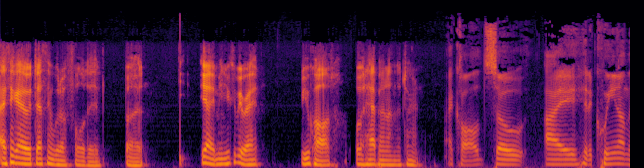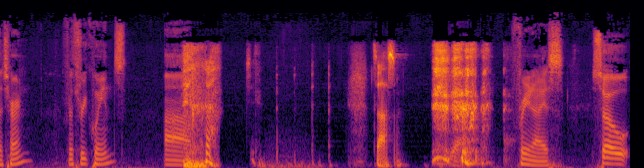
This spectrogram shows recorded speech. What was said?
I think I would definitely would have folded, but yeah, I mean, you could be right. You called. What happened on the turn? I called. So I hit a queen on the turn for three queens. Um, It's awesome. yeah, pretty nice. So,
